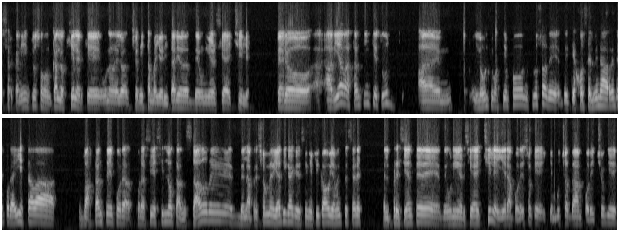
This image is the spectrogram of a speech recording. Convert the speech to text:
cercanía, incluso con Carlos Heller, que es uno de los accionistas mayoritarios de Universidad de Chile. Pero había bastante inquietud en los últimos tiempos, incluso de, que José Luis Navarrete por ahí estaba bastante, por, así decirlo, cansado de, la presión mediática que significa obviamente ser el presidente de, Universidad de Chile y era por eso que, muchos daban por hecho que,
